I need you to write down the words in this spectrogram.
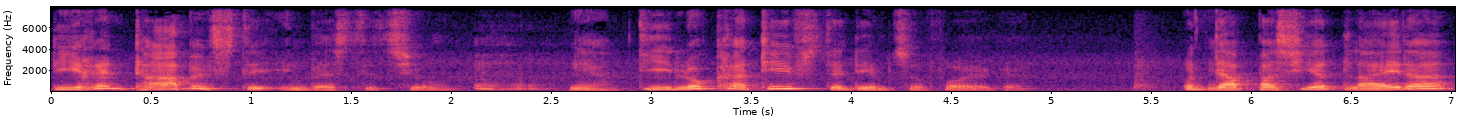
die rentabelste Investition, mhm. ja. die lukrativste demzufolge. Und ja. da passiert leider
